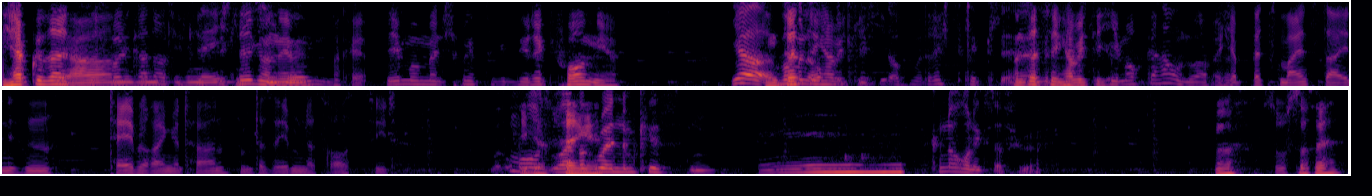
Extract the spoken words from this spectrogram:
Ich hab gesagt, Ja, ich wollte gerade auf die Kiste klicken und in Okay. dem Moment springst du direkt vor mir. Ja, Und deswegen man hab auf ich dich- Kiste auch mit Rechtsklick. äh, Und deswegen habe ich dich eben auch gehauen, du. Ich habe jetzt meins da in diesen Table reingetan, damit das eben das rauszieht. Umhaust du einfach random Kisten. Äh, Können auch nichts dafür. Was? Suchst du? Was?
